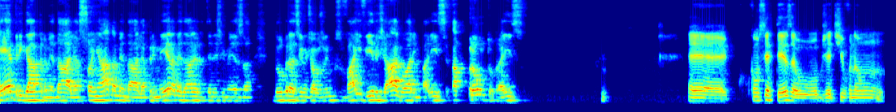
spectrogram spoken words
É brigar pela medalha, a sonhada medalha, a primeira medalha do tênis de mesa do Brasil em Jogos Olímpicos vai vir já agora em Paris? Você está pronto para isso? É, com certeza o objetivo não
